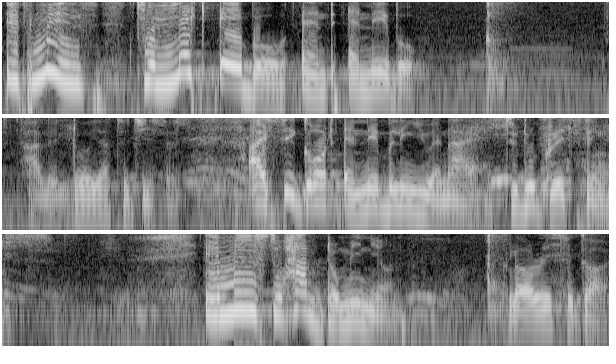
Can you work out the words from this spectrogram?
It means to make able and enable. Hallelujah to Jesus. I see God enabling you and I to do great things. It means to have dominion. Glory to God.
